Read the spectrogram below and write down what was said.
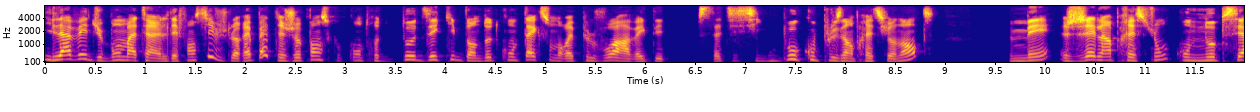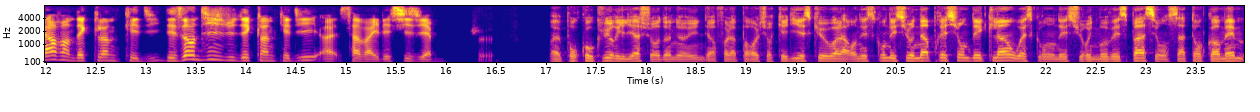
Il avait du bon matériel défensif, je le répète, et je pense que contre d'autres équipes, dans d'autres contextes, on aurait pu le voir avec des statistiques beaucoup plus impressionnantes. Mais j'ai l'impression qu'on observe un déclin de KD, des indices du déclin de KD. Euh, ça va, il est sixième. pour conclure, Ilias, je redonne une dernière fois la parole sur KD. Est-ce que voilà, on est-ce qu'on est sur une impression de déclin ou est-ce qu'on est sur une mauvaise passe et on s'attend quand même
